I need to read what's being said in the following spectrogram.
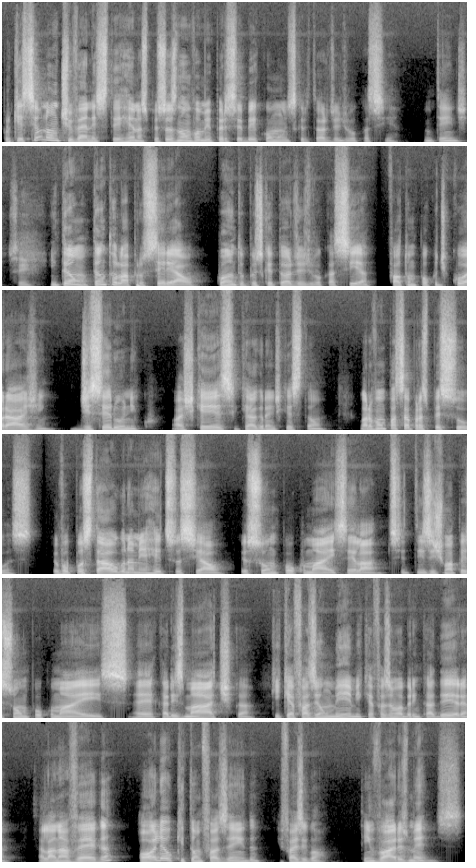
Porque se eu não estiver nesse terreno, as pessoas não vão me perceber como um escritório de advocacia. Entende? Sim. Então, tanto lá para o cereal quanto para o escritório de advocacia, falta um pouco de coragem de ser único. Acho que é esse que é a grande questão. Agora vamos passar para as pessoas. Eu vou postar algo na minha rede social. Eu sou um pouco mais, sei lá, se existe uma pessoa um pouco mais é, carismática, que quer fazer um meme, quer fazer uma brincadeira, ela navega, olha o que estão fazendo e faz igual. Tem vários memes.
